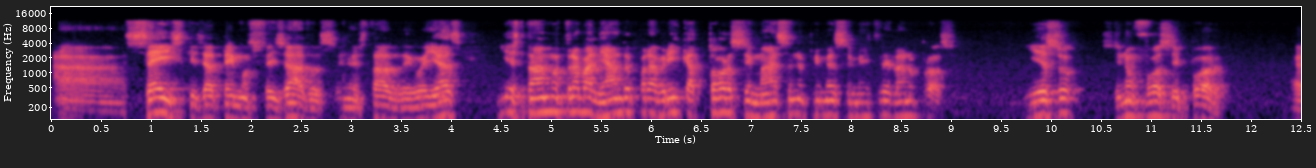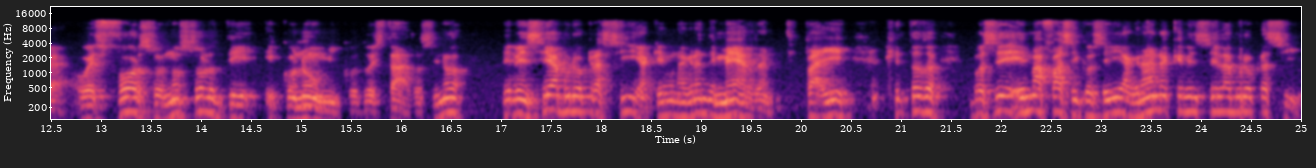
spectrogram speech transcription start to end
a seis que já temos fechados no estado de Goiás e estamos trabalhando para abrir 14 mais no primeiro semestre do ano próximo. E isso, se não fosse por eh, o esforço não só de econômico do Estado, sino de vencer a burocracia, que é uma grande merda nesse país, que todo você é mais fácil conseguir a grana que vencer a burocracia.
